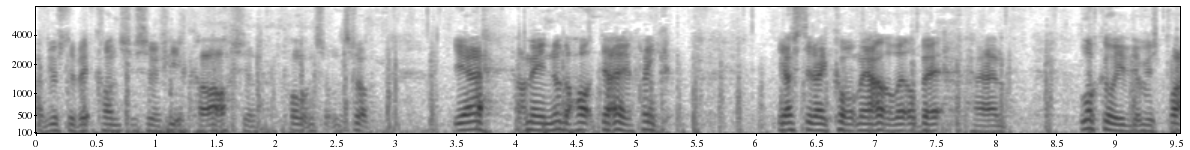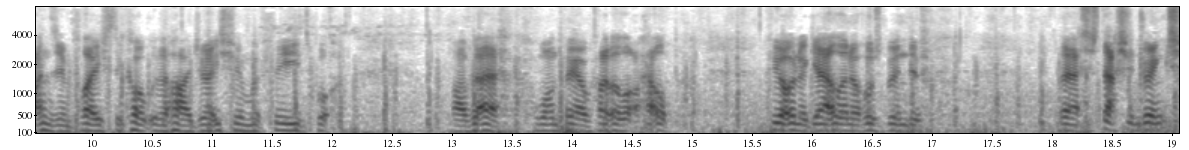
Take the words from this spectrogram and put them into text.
I'm just a bit conscious of your calves and pulling something. So yeah, I mean another hot day. I think yesterday caught me out a little bit. Um, luckily there was plans in place to cope with the hydration with feeds, but I've uh, one thing I've had a lot of help. Fiona Gell and her husband have uh, stashing drinks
